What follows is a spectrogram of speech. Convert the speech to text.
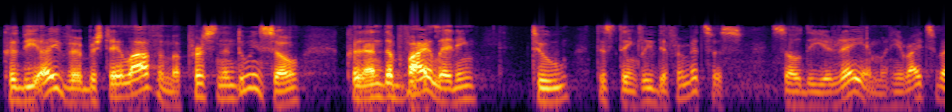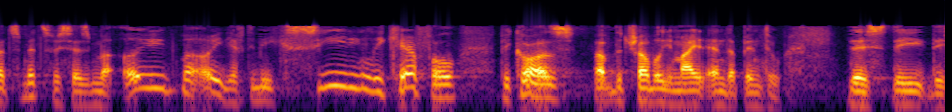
could be over lavim. A person in doing so could end up violating two distinctly different mitzvahs. So the Yereim, when he writes about this mitzvah, he says, ma'oid, ma'oid. You have to be exceedingly careful because of the trouble you might end up into. This, the, the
